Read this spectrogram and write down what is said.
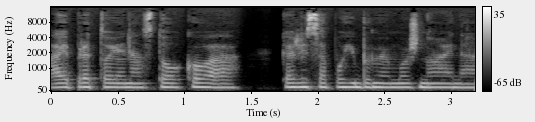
aj preto je nás toľko a každý sa pohybujeme možno aj na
